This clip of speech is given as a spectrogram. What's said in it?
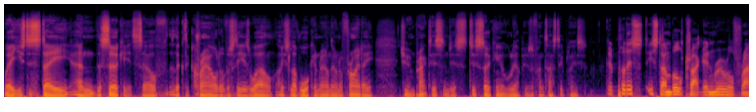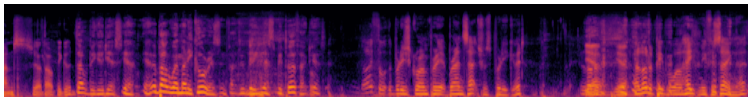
where you used to stay, and the circuit itself, the, the crowd obviously as well. I used to love walking around there on a Friday during practice and just just soaking it all up. It was a fantastic place. Could put Ist- Istanbul track in rural France. Yeah, that would be good. That would be good. Yes. Yeah. Yeah. About where Magny-Cours is. In fact, it'd be yes, it'd be perfect. Yes. I thought the British Grand Prix at Brands Hatch was pretty good. A lot, Yeah, of, yeah. a lot of people will hate me for saying that,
